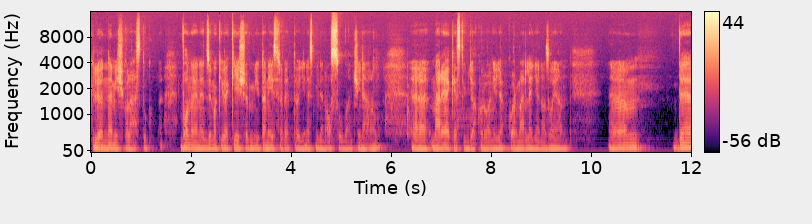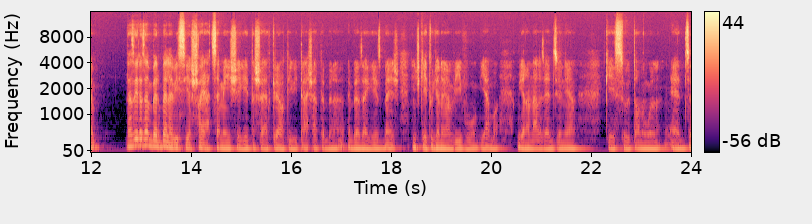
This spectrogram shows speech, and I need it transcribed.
külön nem iskoláztuk. Van olyan edzőm, akivel később, miután észrevette, hogy én ezt minden asszóban csinálom, már elkezdtük gyakorolni, hogy akkor már legyen az olyan. De, de azért az ember beleviszi a saját személyiségét, a saját kreativitását ebben, a, ebben az egészben, és nincs két ugyanolyan vívó, hiába ugyanannál az edzőnél készül, tanul, edz.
